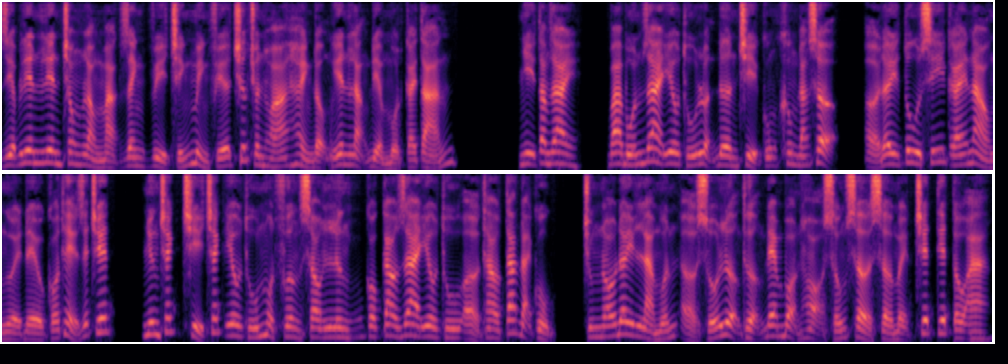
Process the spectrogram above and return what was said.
Diệp Liên Liên trong lòng mạc danh vì chính mình phía trước chân hóa hành động yên lặng điểm một cái tán. Nhị tam giai, ba bốn giai yêu thú luận đơn chỉ cũng không đáng sợ, ở đây tu sĩ cái nào người đều có thể giết chết, nhưng trách chỉ trách yêu thú một phương sau lưng có cao giai yêu thú ở thao tác đại cục, chúng nó đây là muốn ở số lượng thượng đem bọn họ sống sờ sờ mệt chết tiết tâu A.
